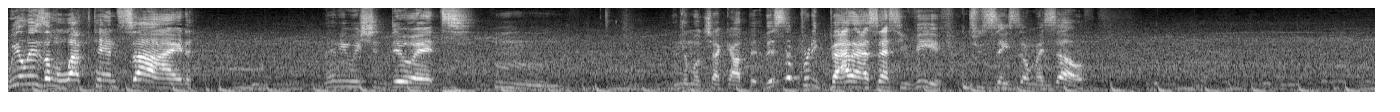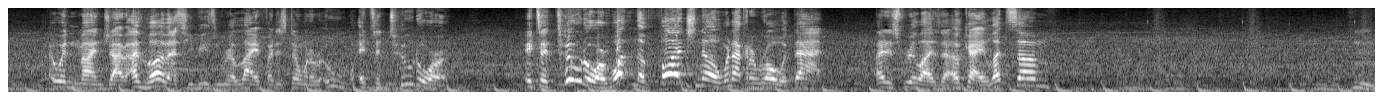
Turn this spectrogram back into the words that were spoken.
Wheelies on the left hand side. Maybe we should do it. And then we'll check out the. This is a pretty badass SUV, if I do say so myself. I wouldn't mind driving. I love SUVs in real life. I just don't want to. Ooh, it's a two door. It's a two-door. What in the fudge? No, we're not to roll with that. I just realized that. Okay, let's, um... Hmm.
